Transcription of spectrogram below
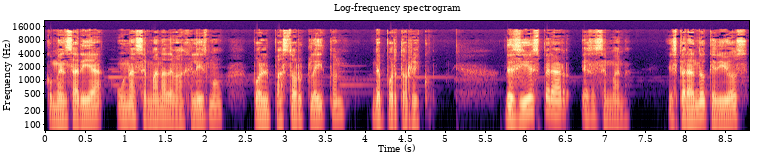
comenzaría una semana de evangelismo por el pastor Clayton de Puerto Rico. Decidí esperar esa semana, esperando que Dios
